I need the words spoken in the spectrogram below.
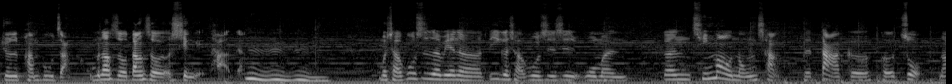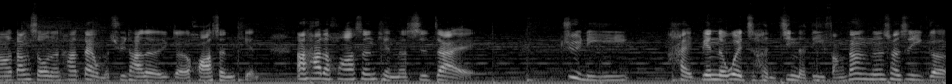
就是潘部长。我们那时候当时候有献给他这样。嗯嗯嗯。我们小故事这边呢，第一个小故事是我们。跟青茂农场的大哥合作，然后当时候呢，他带我们去他的一个花生田。那他的花生田呢，是在距离海边的位置很近的地方，当然呢，算是一个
